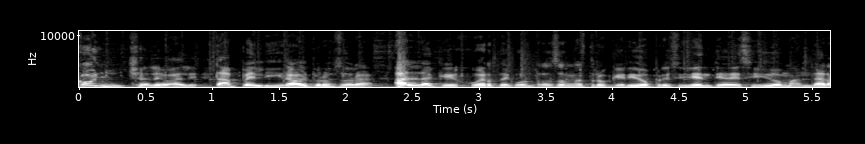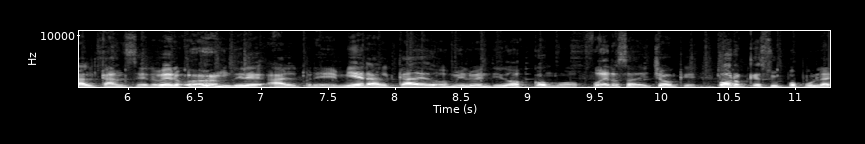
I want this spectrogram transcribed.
concha le vale. Está peligrado el profesor. ¿ah? A la que fuerte, con razón nuestro querido presidente ha decidido mandar al cancerbero, diré, al premier alcalde 2022 como fuerza de choque, porque su popularidad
